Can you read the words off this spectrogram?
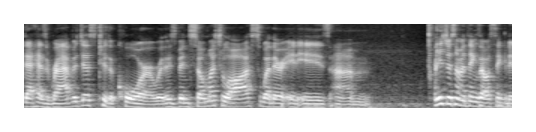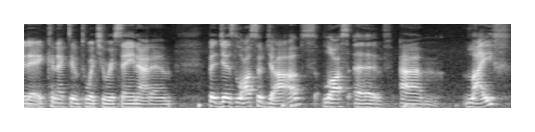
that has ravaged us to the core where there's been so much loss, whether it is um these are some of the things I was thinking today, connected to what you were saying, Adam. But just loss of jobs, loss of um, life.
